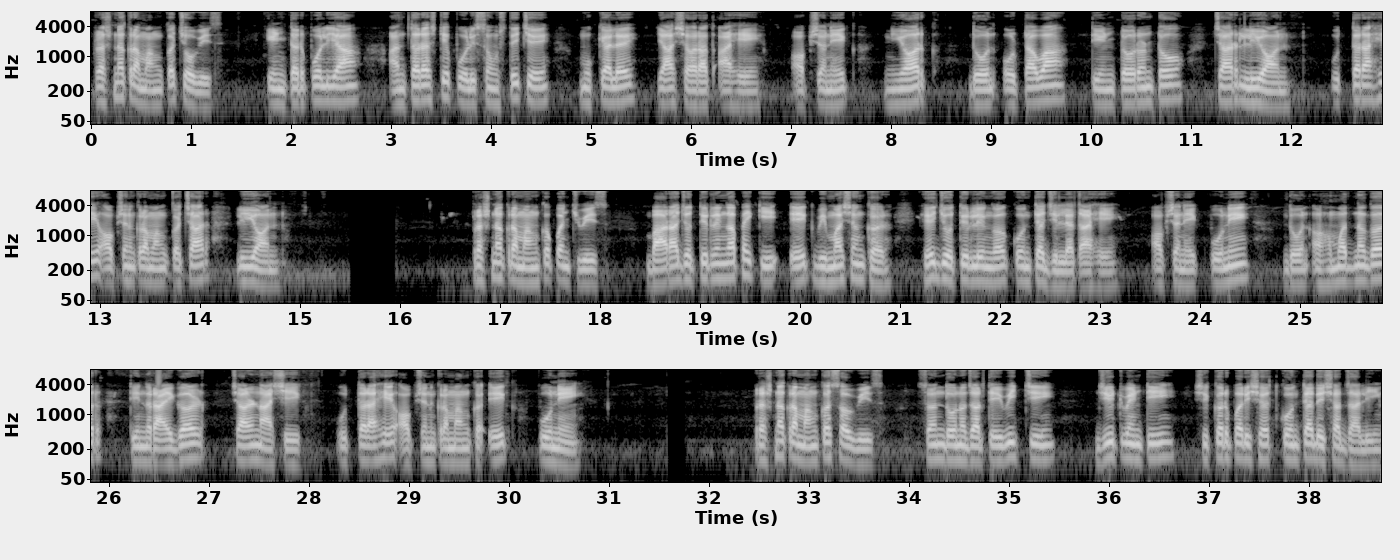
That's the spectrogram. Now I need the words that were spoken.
प्रश्न क्रमांक चोवीस. इंटरपोल या आंतरराष्ट्रीय पोलीस संस्थेचे मुख्यालय या शहरात आहे. ऑप्शन एक न्यूयॉर्क दोन ओटावा. तीन टोरंटो. चार लिओन. उत्तर आहे ऑप्शन क्रमांक चार लिओन. प्रश्न क्रमांक पंचवीस. बारा ज्योतिर्लिंगापैकी एक भीमाशंकर हे ज्योतिर्लिंग कोणत्या जिल्ह्यात आहे? ऑप्शन एक पुणे. दोन अहमदनगर. तीन रायगड. चार नाशिक. उत्तर आहे ऑप्शन क्रमांक एक पुणे. प्रश्न क्रमांक सव्वीस. सन दोन हजार तेवीसची जी ट्वेंटी शिखर परिषद कोणत्या देशात झाली?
